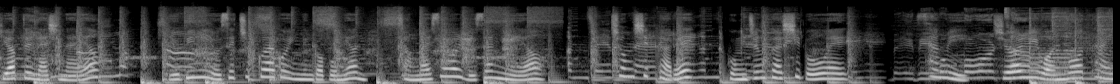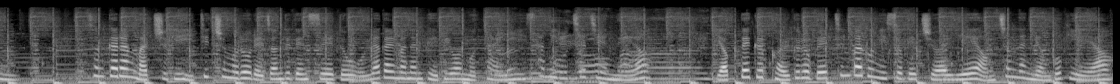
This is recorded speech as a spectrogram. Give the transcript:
기억들 나시나요? 유빈이 요새 축구하고 있는 거 보면 정말 세월 무상이에요. 총 18회, 공중파 15회. 3위, 주얼리 원모어 타임. 손가락 맞추기 이티춤으로 레전드 댄스에도 올라갈 만한 베비원 모타임이 3위를 차지했네요. 역대급 걸그룹의 틈바구니 속의 주얼리의 엄청난 명곡이에요.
